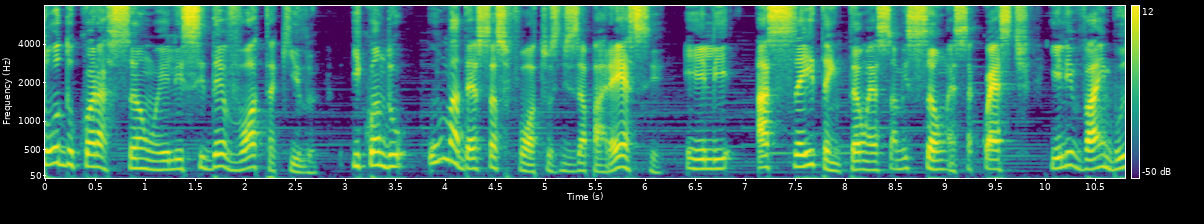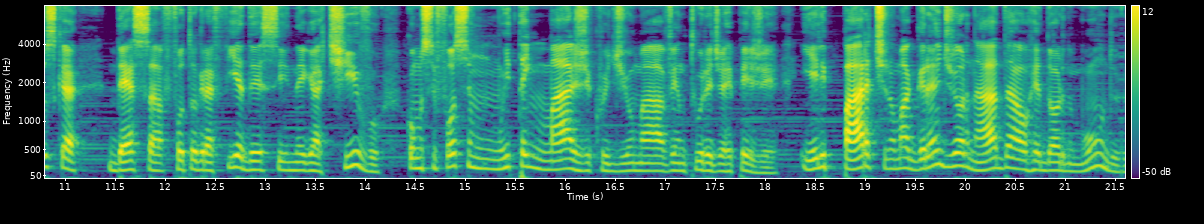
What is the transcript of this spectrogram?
todo o coração, ele se devota àquilo. E quando uma dessas fotos desaparece, ele aceita então essa missão, essa quest, e ele vai em busca dessa fotografia desse negativo como se fosse um item mágico de uma aventura de RPG. E ele parte numa grande jornada ao redor do mundo,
